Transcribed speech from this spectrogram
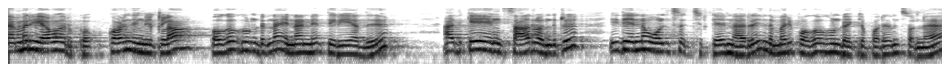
மெமரியாகவும் இருக்கும். குழந்தைங்களுக்கெல்லாம் புகை குண்டுன்னா என்னன்னே தெரியாது. அதுக்கே எங்கள் சார் வந்துட்டு இது என்ன ஹோல்ஸ் வச்சுருக்கேன்னாரு இந்த மாதிரி புகை குண்டு வைக்க போகிறேன்னு சொன்னேன்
